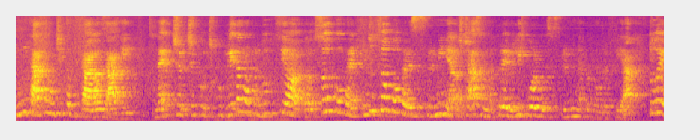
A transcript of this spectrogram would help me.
ni tako moči kapitala v zadnji. Ne? Če, če, če pogledamo produkcijo uh, soap opere, in tudi soap opere se spreminjajo s časom naprej, veliko bolj, kot se spreminja pornografija. To je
